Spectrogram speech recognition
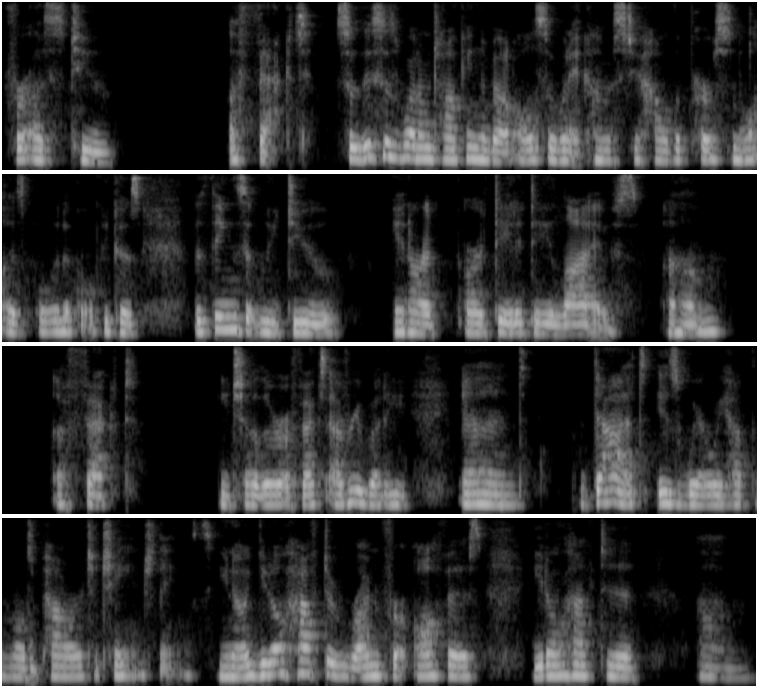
for us to affect. So, this is what I'm talking about also when it comes to how the personal is political, because the things that we do in our, our day-to-day lives um, affect each other, affects everybody. And that is where we have the most power to change things. You know, you don't have to run for office. You don't have to, um,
